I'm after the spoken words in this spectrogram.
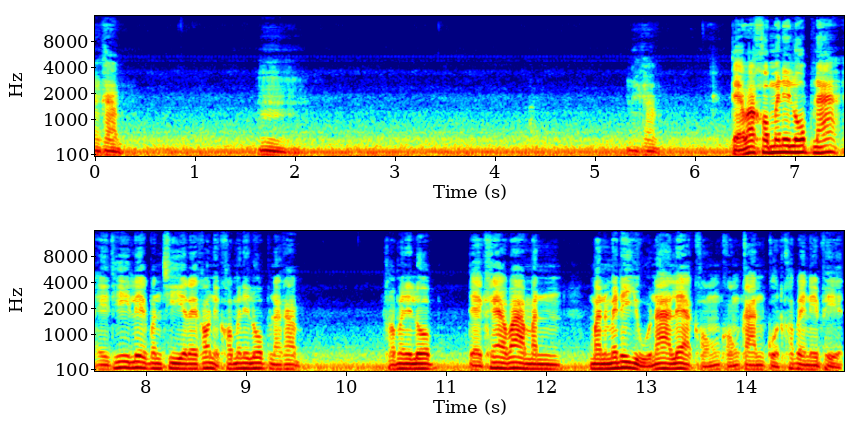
นะครับ อืม นะครับ แต่ว่าเขาไม่ได้ลบนะไอ้ที่เลขบัญชีอะไรเขาเนี่ยเขาไม่ได้ลบนะครับเขาไม่ได้ลบ แต่แค่ว่ามันมันไม่ได้อยู่หน้าแรกของของการกดเข้าไปในเพจ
